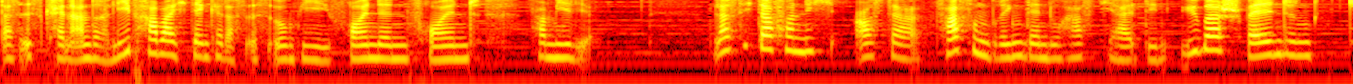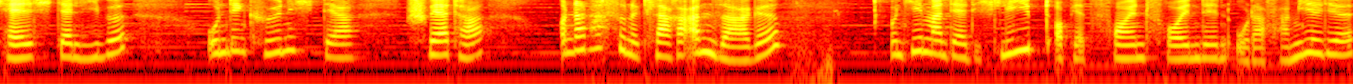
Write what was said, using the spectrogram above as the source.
Das ist kein anderer Liebhaber. Ich denke, das ist irgendwie Freundin, Freund, Familie. Lass dich davon nicht aus der Fassung bringen, denn du hast hier halt den überschwellenden Kelch der Liebe und den König der Schwerter und dann machst du eine klare Ansage. Und jemand, der dich liebt, ob jetzt Freund, Freundin oder Familie,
